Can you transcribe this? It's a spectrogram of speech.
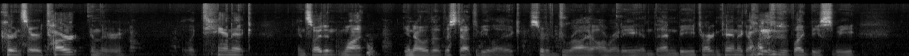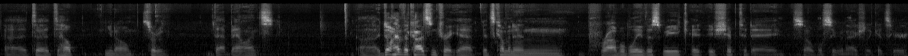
currants are tart and they're like tannic, and so I didn't want you know the, the stout to be like sort of dry already and then be tart and tannic. I wanted it to like be sweet uh, to to help you know sort of that balance. Uh, I don't have the concentrate yet. It's coming in probably this week. It, it shipped today, so we'll see when it actually gets here.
